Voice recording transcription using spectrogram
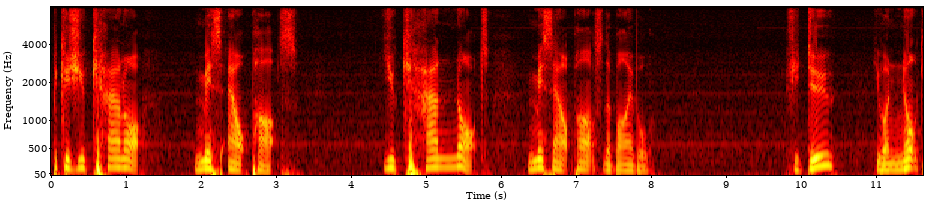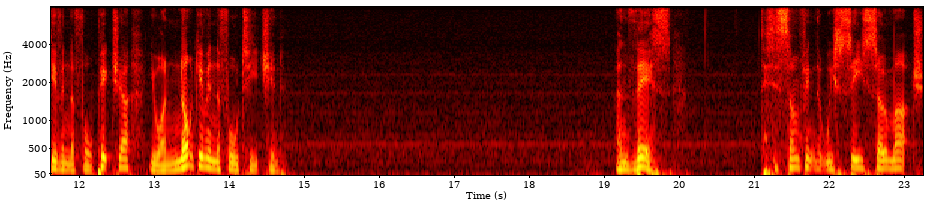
Because you cannot miss out parts. You cannot miss out parts of the Bible. If you do, you are not given the full picture, you are not given the full teaching. And this, this is something that we see so much,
